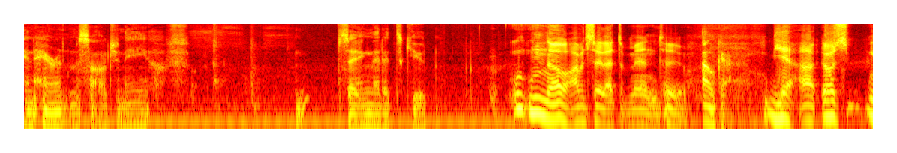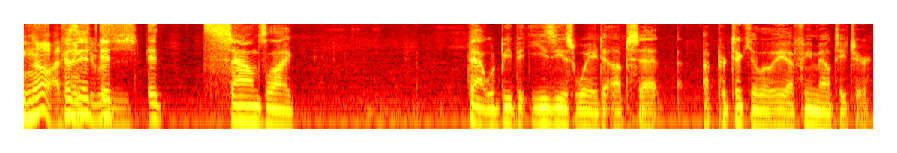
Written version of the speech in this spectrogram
inherent misogyny of saying that it's cute. No, I would say that to men too. Okay. Yeah, uh, it was no. I Because think it, it, was. it it sounds like that would be the easiest way to upset, a, particularly a female teacher,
